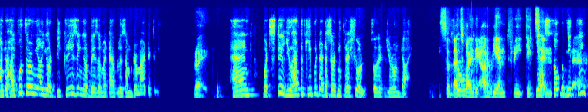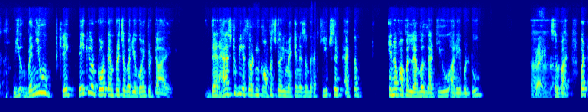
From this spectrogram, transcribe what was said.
under hypothermia, you're decreasing your basal metabolism dramatically. Right. And but still you have to keep it at a certain threshold so that you don't die. So that's so, why the RBM3 kicks yes, in. Yes. So we there. think you when you take take your core temperature where you're going to die, there has to be a certain compensatory mechanism that keeps it at the enough of a level that you are able to uh, right. survive. But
